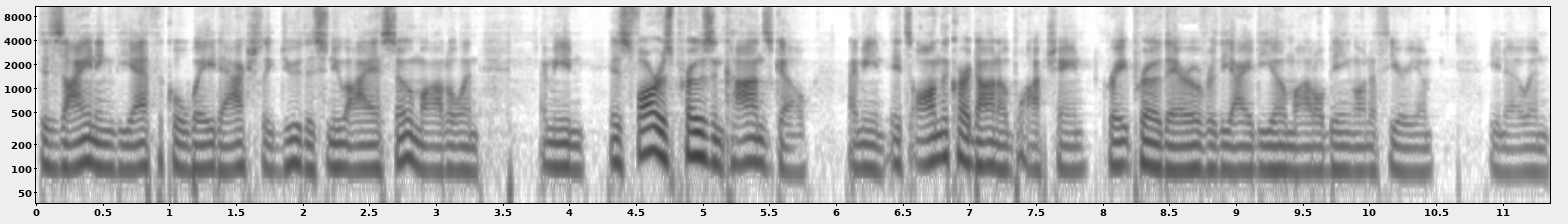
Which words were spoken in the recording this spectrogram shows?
designing the ethical way to actually do this new ISO model. And I mean, as far as pros and cons go, I mean it's on the Cardano blockchain, great pro there over the IDO model being on Ethereum, you know, and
